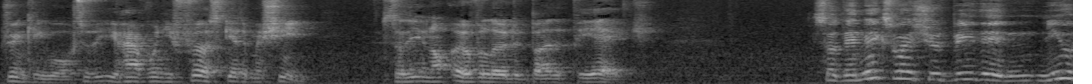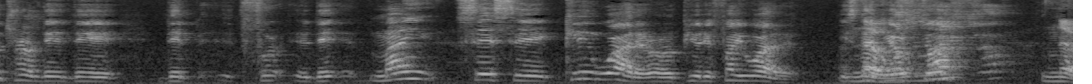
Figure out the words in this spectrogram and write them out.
drinking water that you have when you first get a machine so that you're not overloaded by the pH. So the next one should be the neutral, the the the for the mine says uh, clean water or purified water. Is No, that yours too? mine- No,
